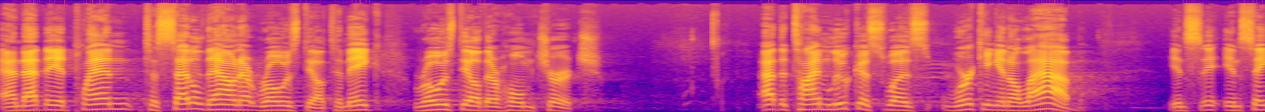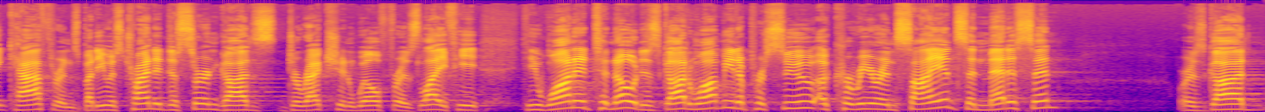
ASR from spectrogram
and that they had planned to settle down at Rosedale, to make Rosedale their home church. At the time, Lucas was working in a lab in, in St. Catharines, but he was trying to discern God's direction, will for his life. He, he wanted to know does God want me to pursue a career in science and medicine, or is God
